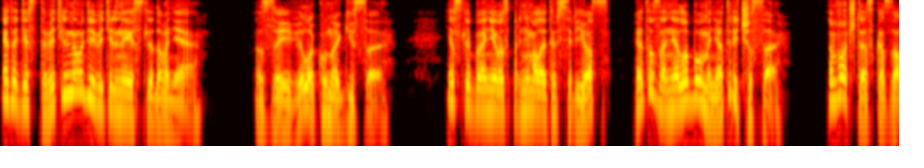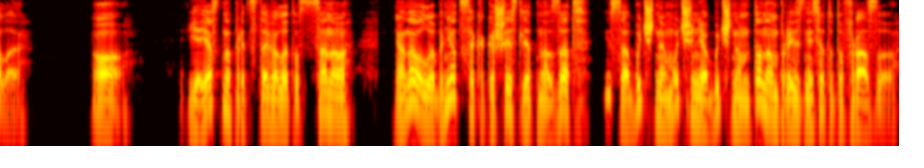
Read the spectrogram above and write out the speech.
«Это действительно удивительное исследование», — заявила Кунагиса. «Если бы я не воспринимала это всерьёз, это заняло бы у меня три часа. Вот что я сказала». «О». Я ясно представил эту сцену, она улыбнется, как и шесть лет назад, и с обычным, очень обычным тоном произнесет эту фразу.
